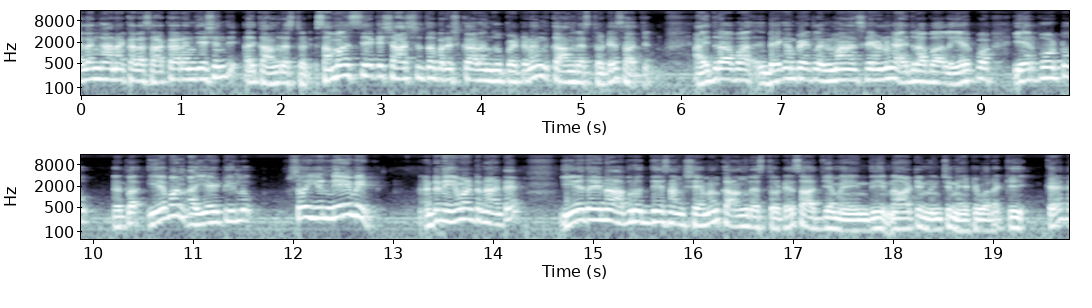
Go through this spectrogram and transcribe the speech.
తెలంగాణ కళ సాకారం చేసింది అది కాంగ్రెస్ తోటి. సమస్యకి శాశ్వత పరిష్కారం చూపెట్టడం కాంగ్రెస్ తోటే సాధ్యం. హైదరాబాద్ బేగంపేటలో విమానాశ్రయం ఉండగా హైదరాబాద్లో ఎయిర్పోర్ట్ ఎయిర్పోర్టు ఎట్లా ఏమన్ ఐఐటీలు. సో యు నేమ్ ఇట్ అంటే నేను ఏమంటున్నా అంటే ఏదైనా అభివృద్ధి సంక్షేమం కాంగ్రెస్ తోటే సాధ్యమైంది నాటి నుంచి నేటి వరకు. ఓకే?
